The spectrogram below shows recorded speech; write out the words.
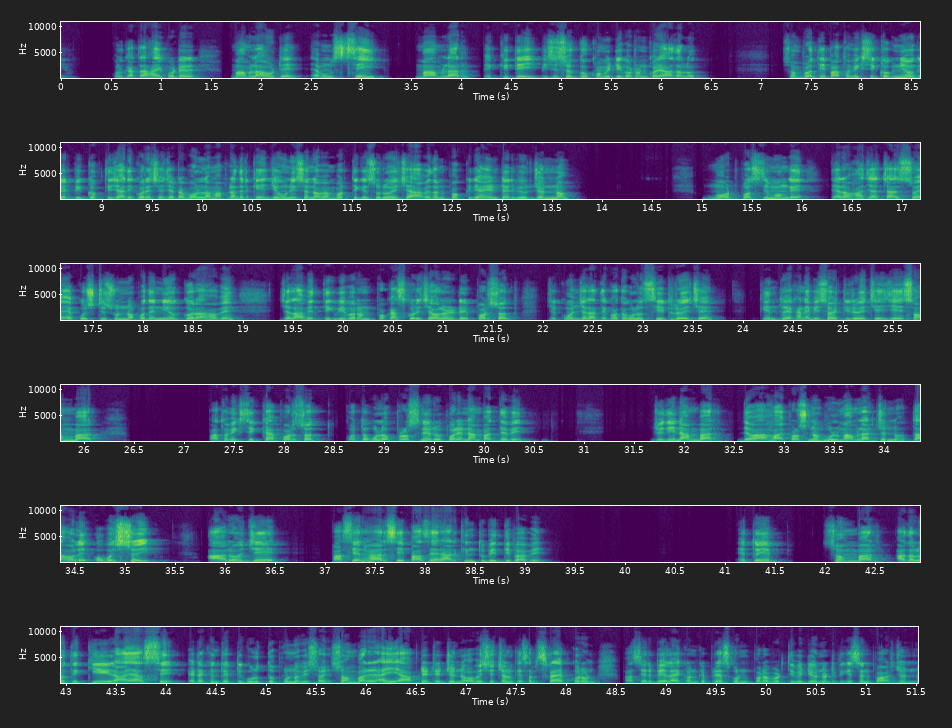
কলকাতা হাইকোর্টের মামলা ওঠে এবং সেই মামলার প্রেক্ষিতেই বিশেষজ্ঞ কমিটি গঠন করে আদালত। সম্প্রতি প্রাথমিক শিক্ষক নিয়োগের বিজ্ঞপ্তি জারি করেছে, যেটা বললাম আপনাদেরকেই যে উনিশে নভেম্বর থেকে শুরু হয়েছে আবেদন প্রক্রিয়া, ইন্টারভিউর জন্য। মোট পশ্চিমবঙ্গে তেরো হাজার চারশো একুশটি শূন্য পদে নিয়োগ করা হবে। জেলাভিত্তিক বিবরণ প্রকাশ করেছে অলরেডি পর্ষদ যে কোন জেলাতে কতগুলো সিট রয়েছে। কিন্তু এখানে বিষয়টি রয়েছে যে সোমবার প্রাথমিক শিক্ষা পর্ষদ কতগুলো প্রশ্নের উপরে নাম্বার দেবে? যদি নাম্বার দেওয়া হয় প্রশ্ন ভুল মামলার জন্য, তাহলে অবশ্যই আরও যে পাশের হার, সেই পাশের হার কিন্তু বৃদ্ধি পাবে। এতএব সোমবার আদালতে কি রায় আসছে, এটা কিন্তু একটি গুরুত্বপূর্ণ বিষয়। সোমবারের এই আপডেটের জন্য অবশ্যই চ্যানেলকে সাবস্ক্রাইব করুন, পাশের বেল আইকনকে প্রেস করুন, পরবর্তী ভিডিও নোটিফিকেশন পাওয়ার জন্য।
